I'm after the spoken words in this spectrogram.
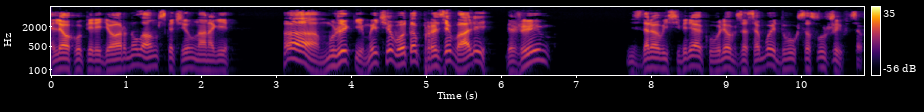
Леху передернул, а он вскочил на ноги. «А, мужики, мы чего-то прозевали! Бежим!» Здоровый сибиряк увлек за собой двух сослуживцев.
